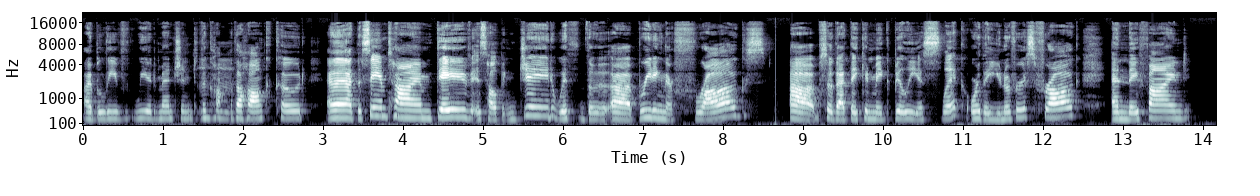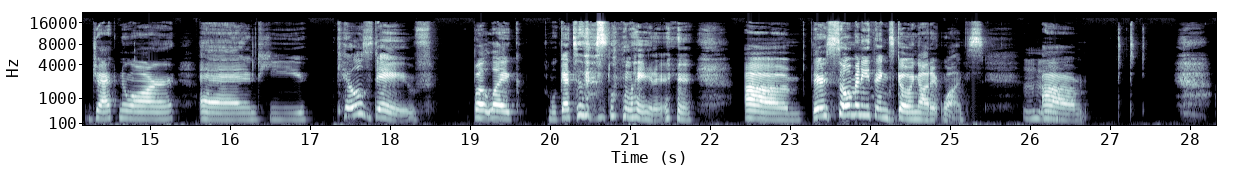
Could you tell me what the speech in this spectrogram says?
I believe we had mentioned the mm-hmm. the honk code. And then at the same time, Dave is helping Jade with the uh, breeding their frogs, uh, so that they can make Bilious Slick or the universe frog. And they find Jack Noir, and he kills Dave. But like, we'll get to this later. Um, there's so many things going on at once. Mm-hmm. Um,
